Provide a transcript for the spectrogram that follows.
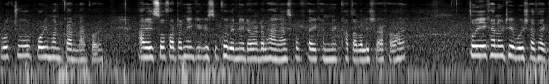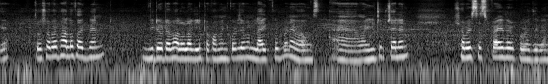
প্রচুর পরিমাণ কান্না করে। আর এই সোফাটা নিয়ে কেউ কিছু খুবই না এটা একটা ভাঙা সোফা, এখানে খাতা বালিশ রাখা হয়। তো এখানে উঠে বসে থাকে। তো সবাই ভালো থাকবেন। ভিডিওটা ভালো লাগলে একটা কমেন্ট করে যাবেন লাইক করবেন এবং আমার ইউটিউব চ্যানেল সবাই সাবস্ক্রাইবার করে দেবেন।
